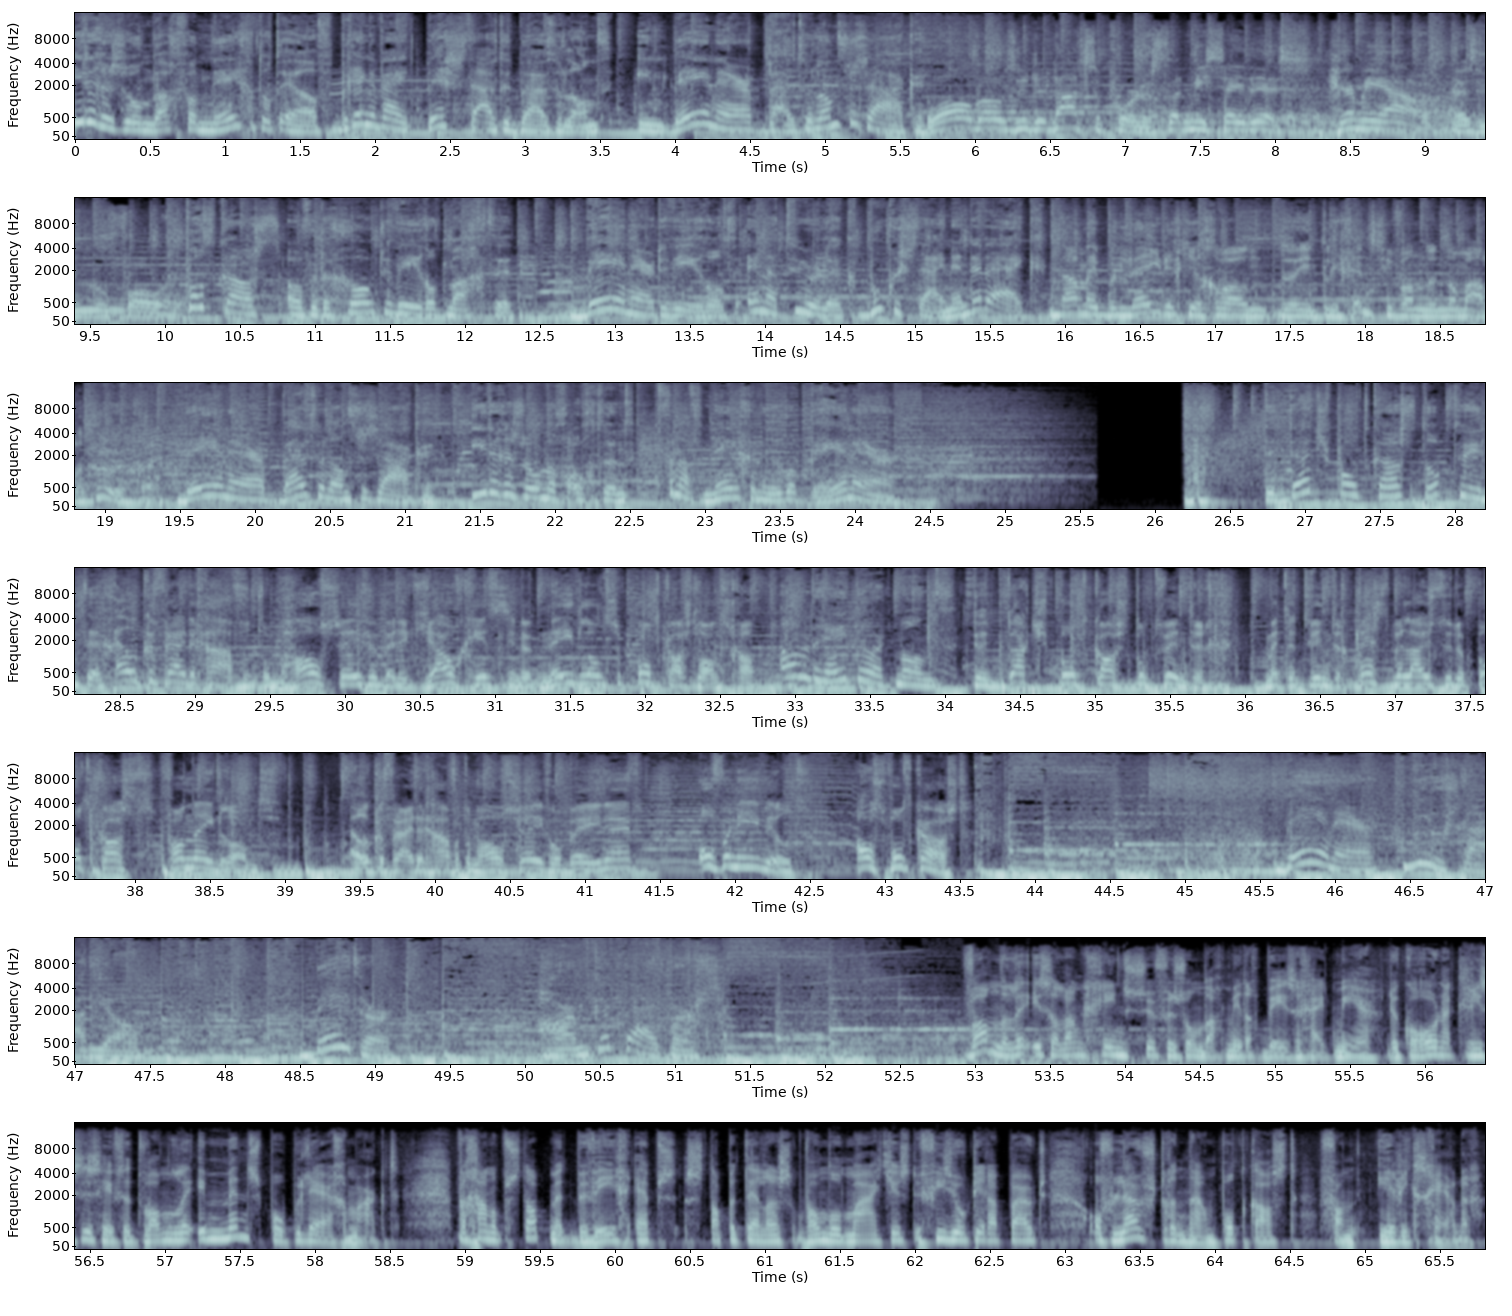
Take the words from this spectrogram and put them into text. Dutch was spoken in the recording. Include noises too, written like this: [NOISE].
Iedere zondag van 9 tot 11 brengen wij het beste uit het buitenland in BNR Buitenlandse Zaken. To all those who did not support us, let me say this. Hear me out as we move forward. Podcasts over de grote wereldmachten. BNR De Wereld en natuurlijk Boekenstein en De Wijk. Daarmee beledig je gewoon de intelligentie van de normale burger. BNR Buitenlandse Zaken. Iedere zondagochtend vanaf 9 uur op BNR. De Dutch Podcast Top 20. Elke vrijdagavond om half zeven ben ik jouw gids in het Nederlandse podcastlandschap. André Dortmund. De Dutch Podcast Top 20. Met de 20 best beluisterde podcasts van Nederland. Elke vrijdagavond om half zeven op BNR. Of wanneer je wilt. Als podcast. BNR Nieuwsradio. Beter. Harmke Pijpers. Wandelen is al lang geen suffe zondagmiddagbezigheid meer. De coronacrisis heeft het wandelen immens populair gemaakt. We gaan op stap met beweegapps, stappentellers, wandelmaatjes, de fysiotherapeut of luisterend naar een podcast van Erik Scherder.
